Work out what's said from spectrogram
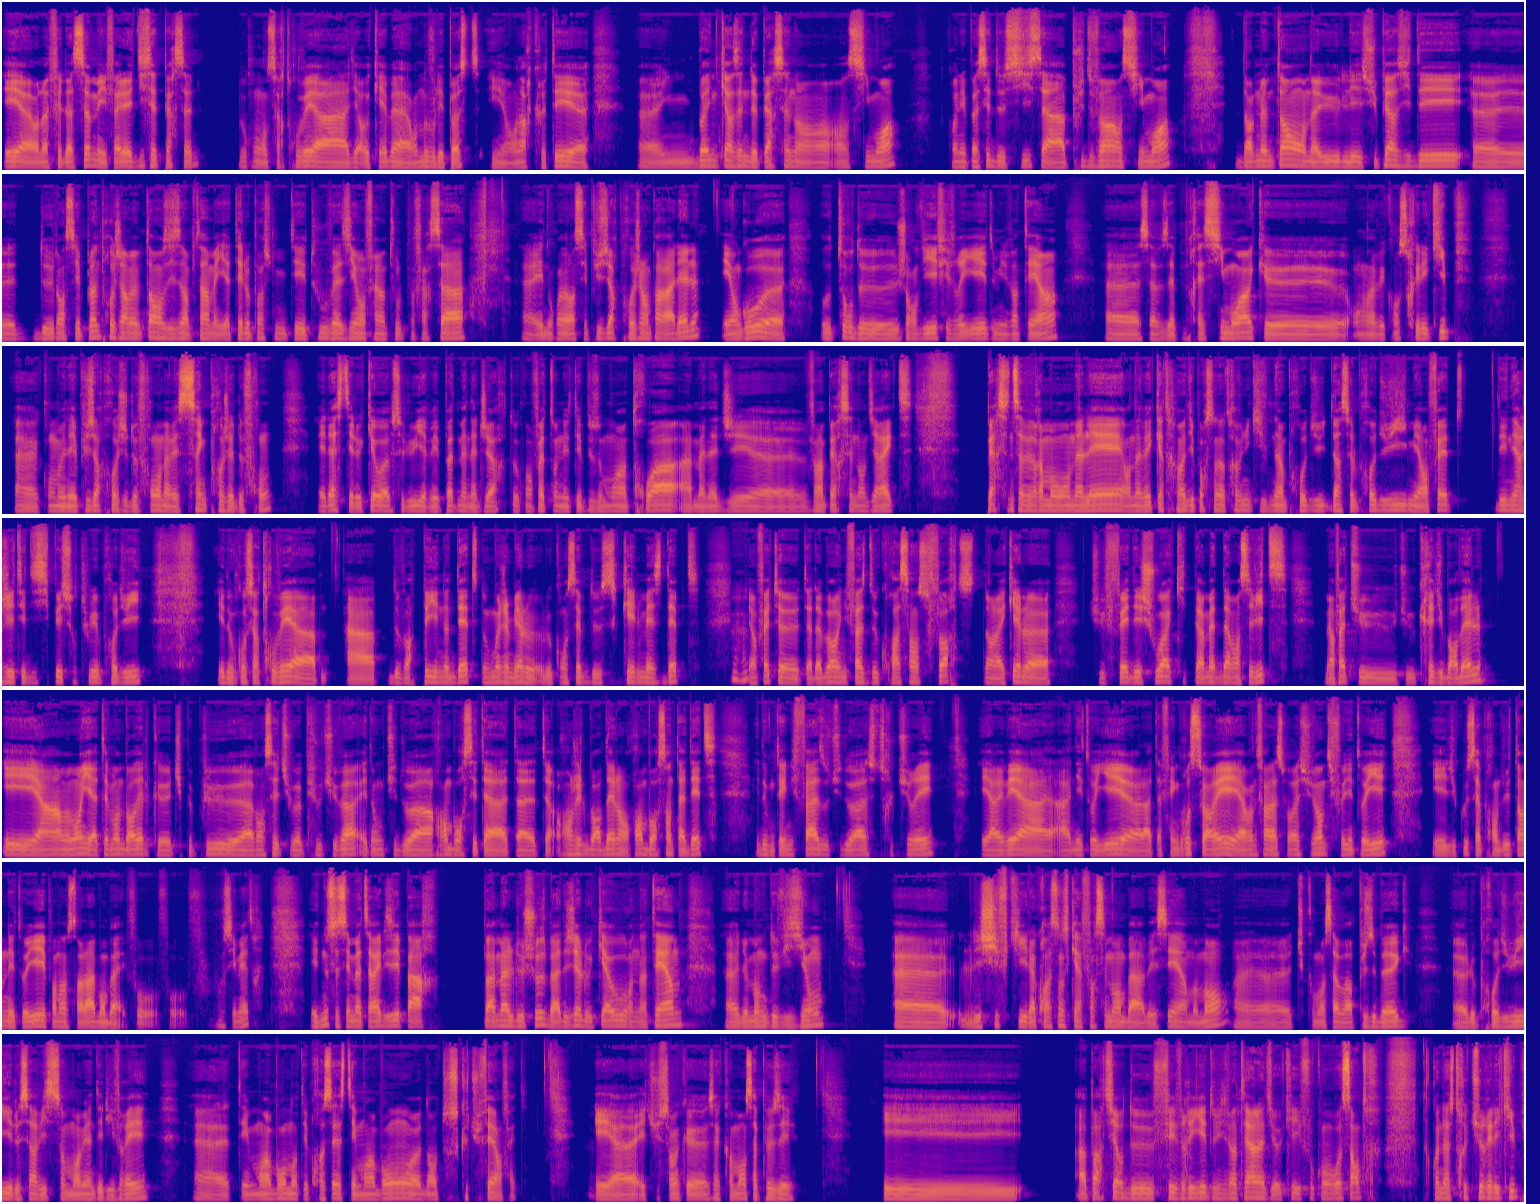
Et euh, on a fait de la somme et il fallait 17 personnes. Donc on s'est retrouvé à dire OK, bah, on ouvre les postes et on a recruté une bonne quinzaine de personnes en, six mois. On est passé de 6 à plus de 20 en six mois. Dans le même temps, on a eu les super idées de lancer plein de projets en même temps en se disant putain mais il y a telle opportunité et tout, vas-y on fait un tool pour faire ça. Et donc on a lancé plusieurs projets en parallèle. Et en gros, autour de janvier, février 2021, ça faisait à peu près six mois que on avait construit l'équipe, qu'on menait plusieurs projets de front. On avait cinq projets de front. Et là, c'était le chaos absolu. Il n'y avait pas de manager. Donc en fait, on était plus ou moins trois à manager 20 personnes en direct personne ne savait vraiment où on allait. On avait 90% de notre revenu qui venait d'un produit, d'un seul produit, mais en fait, l'énergie était dissipée sur tous les produits. Et donc, on s'est retrouvé à, devoir payer notre dette. Donc, moi, j'aime bien le, concept de scale mess debt. Mhm. Et en fait, euh, tu as d'abord une phase de croissance forte dans laquelle euh, tu fais des choix qui te permettent d'avancer vite. Mais en fait, tu, tu crées du bordel. Et à un moment, il y a tellement de bordel que tu peux plus euh, avancer, tu vois plus où tu vas, et donc tu dois rembourser ta, ta, ranger le bordel en remboursant ta dette. Et donc tu as une phase où tu dois structurer et arriver à, à nettoyer. Voilà, tu as fait une grosse soirée et avant de faire la soirée suivante, il faut nettoyer. Et du coup, ça prend du temps de nettoyer. Et pendant ce temps-là, bon bah il faut, faut, faut, s'y mettre. Et nous, ça s'est matérialisé par pas mal de choses. Bah déjà le chaos en interne, euh, le manque de vision. Euh, les chiffres qui, la croissance qui a forcément bah, baissé à un moment, euh, tu commences à avoir plus de bugs, euh, le produit, le service sont moins bien délivrés, euh, tu es moins bon dans tes process, tu es moins bon euh, dans tout ce que tu fais en fait. Mmh. Et, et tu sens que ça commence à peser. Et à partir de février 2021, on a dit OK, il faut qu'on recentre. Donc on a structuré l'équipe.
